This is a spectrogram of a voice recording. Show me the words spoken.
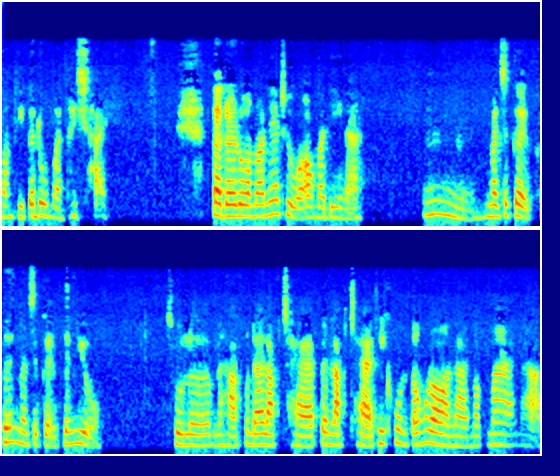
บางทีก็ดูเหมือนไม่ใช่ แต่โดยรวมแล้วเนี่ยถือว่าออกมาดีนะ อืม มันจะเกิดขึ้นมันจะเกิดขึ้นอยู่ to love นะคะ คุณได้รักแท้เป็นรักแท้ที่คุณต้องรอนานมาก ๆ นะคะ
